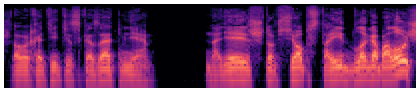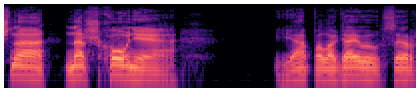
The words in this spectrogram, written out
что вы хотите сказать мне? Надеюсь, что все обстоит благополучно на шхуне!» «Я полагаю, сэр,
